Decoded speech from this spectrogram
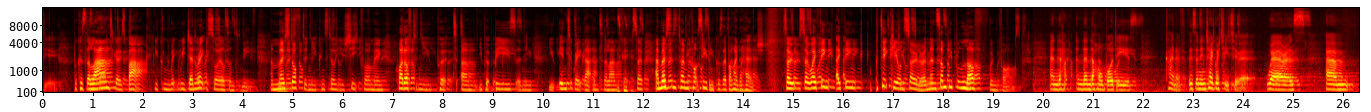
view because the land goes back. You can re regenerate the soils underneath, and most often you can still use sheep farming. Quite often you put um, you put bees and you you integrate that into the landscape. So and most of the time you can't see them because they're behind a hedge. So so I think I think particularly on solar, and then some people love wind farms, and the, and then the whole body is kind of there's an integrity to it, whereas. Um,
